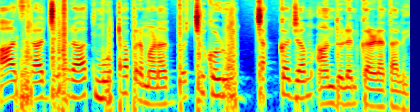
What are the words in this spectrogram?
आज राज्यभरात मोठ्या प्रमाणात बच्चू कडू चक्काजाम आंदोलन करण्यात आले.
